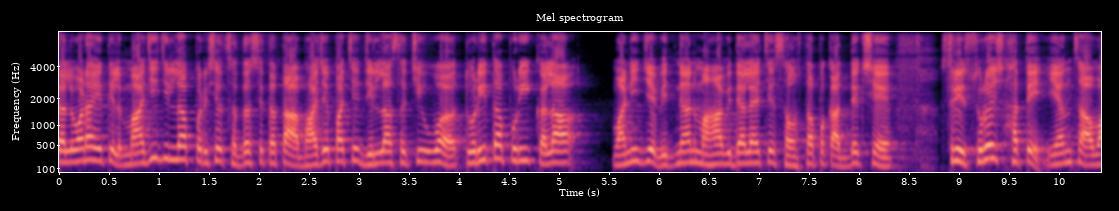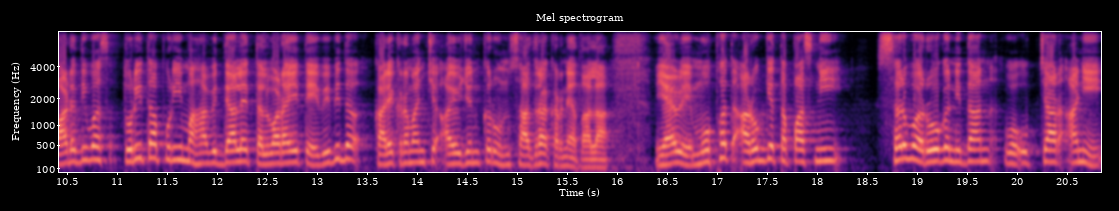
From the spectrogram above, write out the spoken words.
तलवाडा येथील माजी जिल्हा परिषद सदस्य तथा भाजपाचे जिल्हा सचिव व त्वरितापुरी कला वाणिज्य विज्ञान महाविद्यालयाचे संस्थापक अध्यक्ष श्री सुरेश हाते यांचा वाढदिवस त्वरितापुरी महाविद्यालय तलवाडा येथे विविध कार्यक्रमांचे आयोजन करून साजरा करण्यात आला. यावेळी मोफत आरोग्य तपासणी सर्व रोगनिदान व उपचार आणि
